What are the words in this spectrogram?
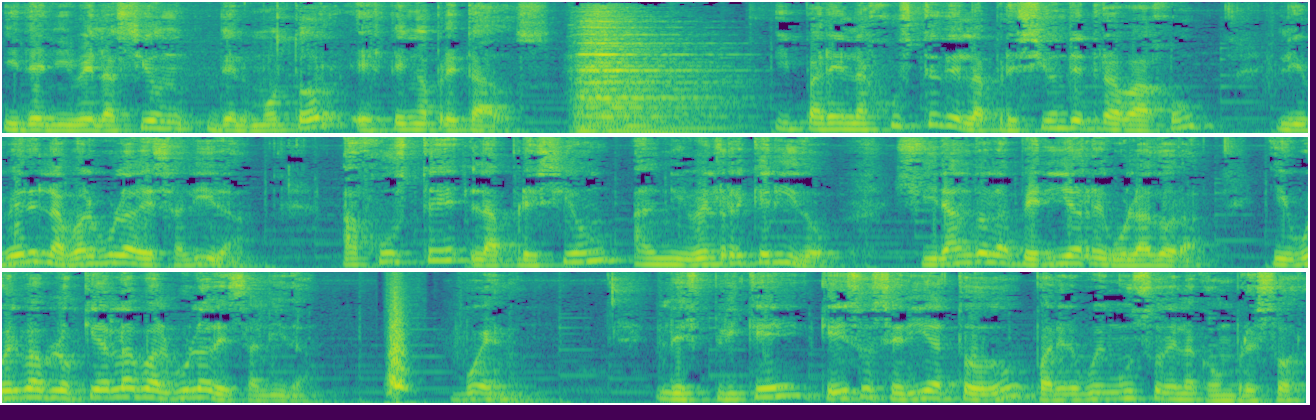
y de nivelación del motor estén apretados. Y para el ajuste de la presión de trabajo, libere la válvula de salida. Ajuste la presión al nivel requerido, girando la perilla reguladora y vuelva a bloquear la válvula de salida. Bueno, le expliqué que eso sería todo para el buen uso de la compresora.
